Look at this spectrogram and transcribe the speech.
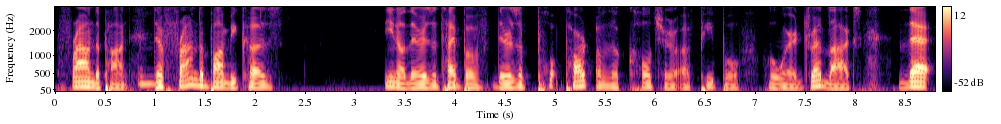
frowned upon, Mhm. they're frowned upon because you know there is a type of there's a p- part of the culture of people who wear dreadlocks that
